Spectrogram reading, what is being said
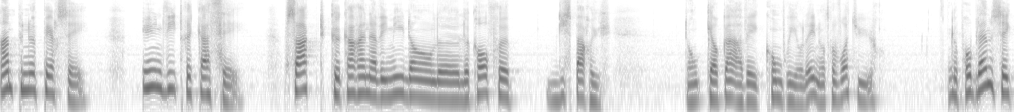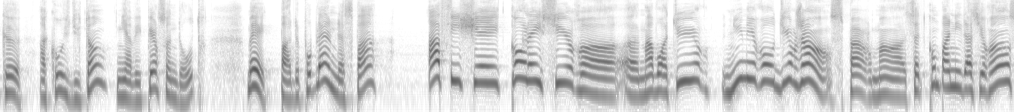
un pneu percé, une vitre cassée, sac que Karen avait mis dans le, le coffre disparu. Donc quelqu'un avait cambriolé notre voiture. Le problème, c'est que à cause du temps, il n'y avait personne d'autre. Mais pas de problème, n'est-ce pas? Affiché, collé sur euh, euh, ma voiture, numéro d'urgence par cette compagnie d'assurance,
